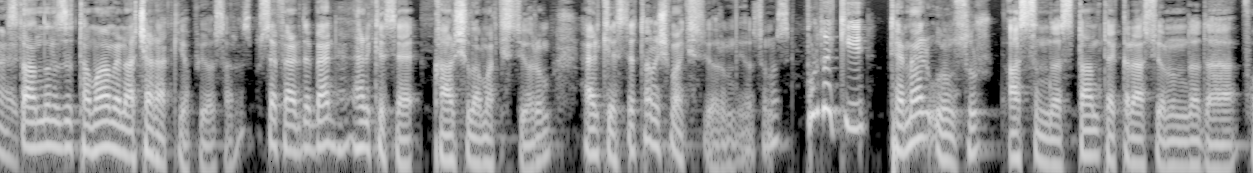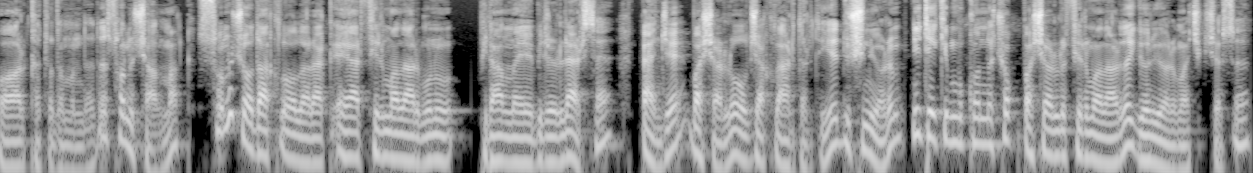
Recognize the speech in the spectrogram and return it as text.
Evet. Standınızı tamamen açarak yapıyorsanız bu sefer de ben herkese karşılamak istiyorum. Herkesle tanışmak istiyorum diyorsunuz. Buradaki temel unsur aslında stand dekorasyonunda da fuar katılımında da sonuç almak. Sonuç odaklı olarak eğer firmalar bunu planlayabilirlerse bence başarılı olacaklardır diye düşünüyorum. Nitekim bu konuda çok başarılı firmalarda görüyorum açıkçası.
